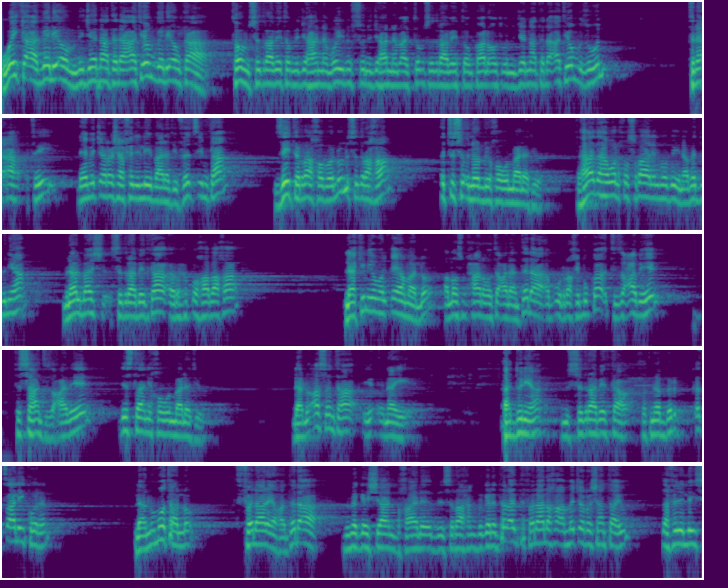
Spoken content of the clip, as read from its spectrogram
ወይ ከዓ ገሊኦም ንጀና እተ ኣትዮም ገሊኦም ከዓ እቶም ስድራ ቤቶም ንጀሃንም ወይ ንሱ ንጀሃንም ኣቶም ስድራ ቤቶም ካልኦት ን ንጀና እተ ኣትዮም እዚ እውን እቲ ናይ መጨረሻ ፍልልይ ማለት እዩ ፈፂምካ ዘይትራኸበሉ ንስድራኻ እትስእነሉ ይኸውን ማለት እዩ ሃذ ው ክስራን ሙቢን ኣብ ኣዱንያ ምናልባሽ ስድራ ቤትካ ርሕቁ ካባኻ ላኪን ዮም ኣልቅያማ ኣሎ ኣላ ስብሓን ወላ እንተ ኣብኡ ራኪቡካ እቲ ዝዓበየ ፍስሃን ዝዓበየ ደስታን ይኸውን ማለት እዩ ኣ ኣሰንታ ናይ ኣዱንያ ምስ ስድራ ቤትካ ክትነብር ቀፃሊ ኣይኮነን ኣ ሞት ኣሎ ትፈላለ ኢኻ እተ ብመገሻን ብካልእ ብስራሕን ብገለ ተፈላለኻ ኣብ መጨረሻ እንታይ እዩ እታ ፍልልይሲ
